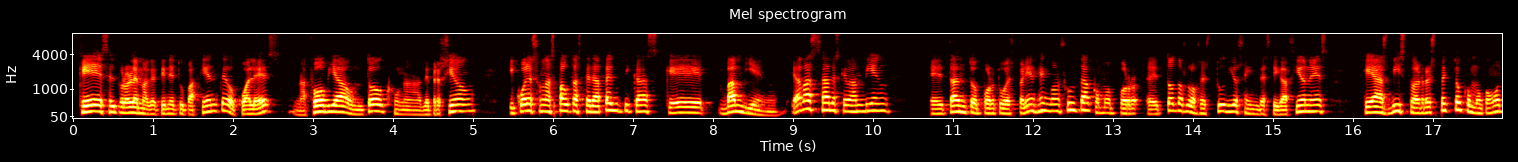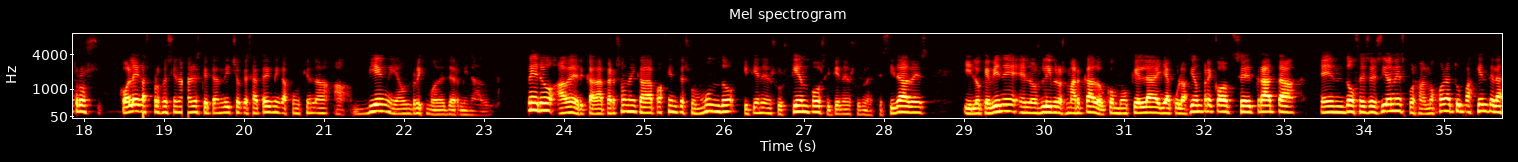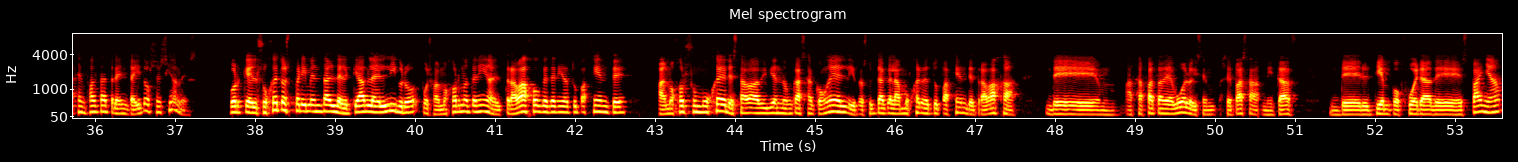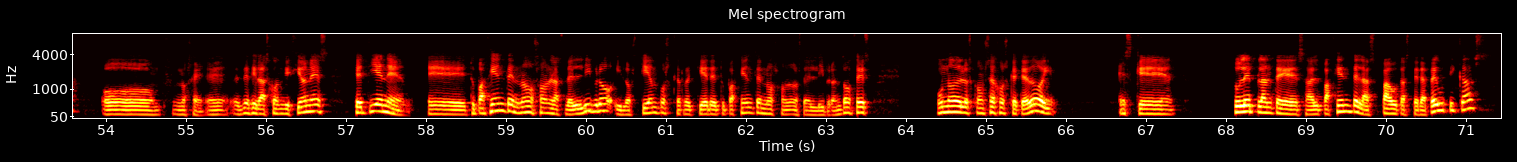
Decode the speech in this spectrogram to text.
qué es el problema que tiene tu paciente o cuál es, una fobia, un TOC, una depresión, y cuáles son las pautas terapéuticas que van bien. Y además sabes que van bien eh, tanto por tu experiencia en consulta como por eh, todos los estudios e investigaciones que has visto al respecto, como con otros colegas profesionales que te han dicho que esa técnica funciona bien y a un ritmo determinado. Pero, a ver, cada persona y cada paciente es un mundo y tienen sus tiempos y tienen sus necesidades y lo que viene en los libros marcado como que la eyaculación precoz se trata en 12 sesiones, pues a lo mejor a tu paciente le hacen falta 32 sesiones. Porque el sujeto experimental del que habla el libro, pues a lo mejor no tenía el trabajo que tenía tu paciente, a lo mejor su mujer estaba viviendo en casa con él y resulta que la mujer de tu paciente trabaja de mm, azafata de vuelo y se, pasa mitad del tiempo fuera de España o no sé, eh, es decir, las condiciones que tiene eh, tu paciente no son las del libro y los tiempos que requiere tu paciente no son los del libro. Entonces, uno de los consejos que te doy es que tú le plantees al paciente las pautas terapéuticas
